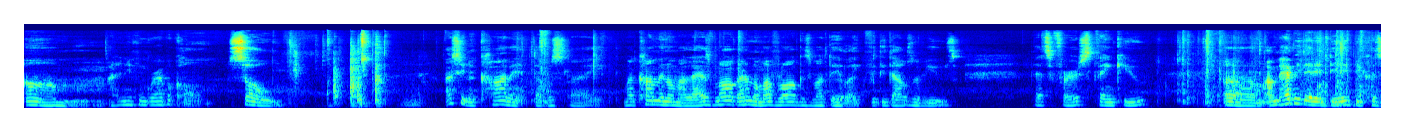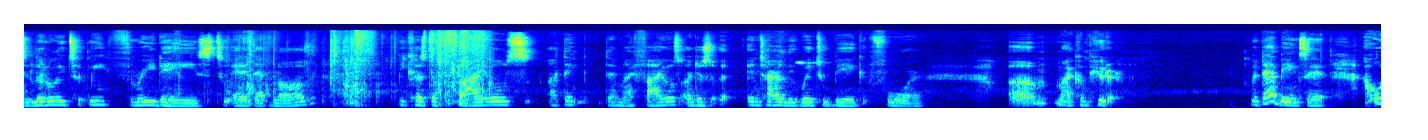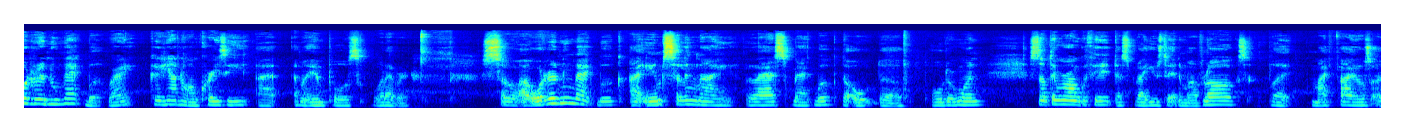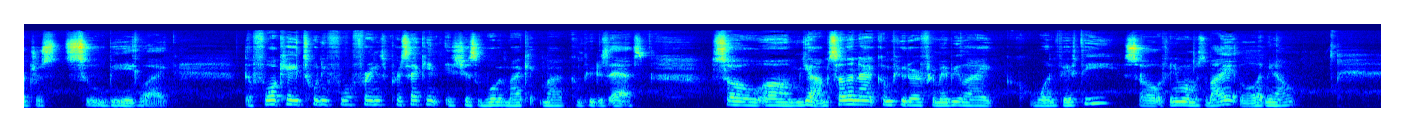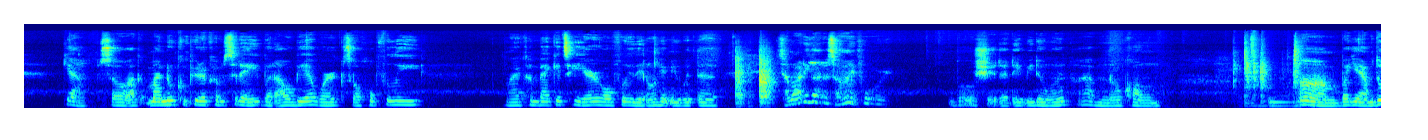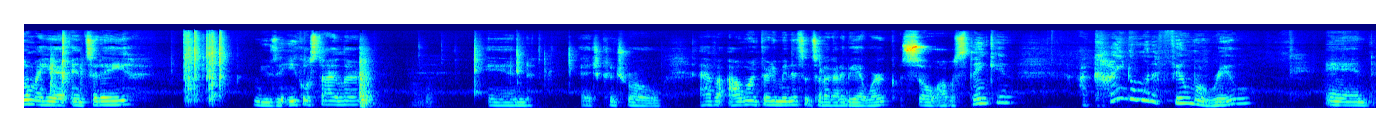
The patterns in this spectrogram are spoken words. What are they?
Um, I didn't even grab a comb. So, I seen a comment that was like, my comment on my last vlog. I don't know, my vlog is about to hit like 50,000 views. That's first. Thank you. Um, I'm happy that it did because it literally took me three days to edit that vlog. Because the files, I think that my files are just entirely way too big for um, my computer. With that being said, I ordered a new MacBook, right? Because y'all know I'm crazy. I, I'm an impulse, whatever. So I ordered a new MacBook. I am selling my last MacBook, the old, the older one. There's nothing wrong with it. That's what I use to edit my vlogs. But my files are just too big. Like the 4K 24 frames per second is just whooping my my computer's ass. So um, yeah, I'm selling that computer for maybe like 150. So if anyone wants to buy it, let me know. Yeah, so I, my new computer comes today, but I will be at work. So hopefully when I come back, it's here. Hopefully they don't hit me with the Somebody got a sign for it. Bullshit that they be doing. I have no comb. Um, but yeah, I'm doing my hair and today I'm using Eco Styler and Edge Control. I have an hour and 30 minutes until I gotta be at work. So I was thinking, I kind of want to film a reel. And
